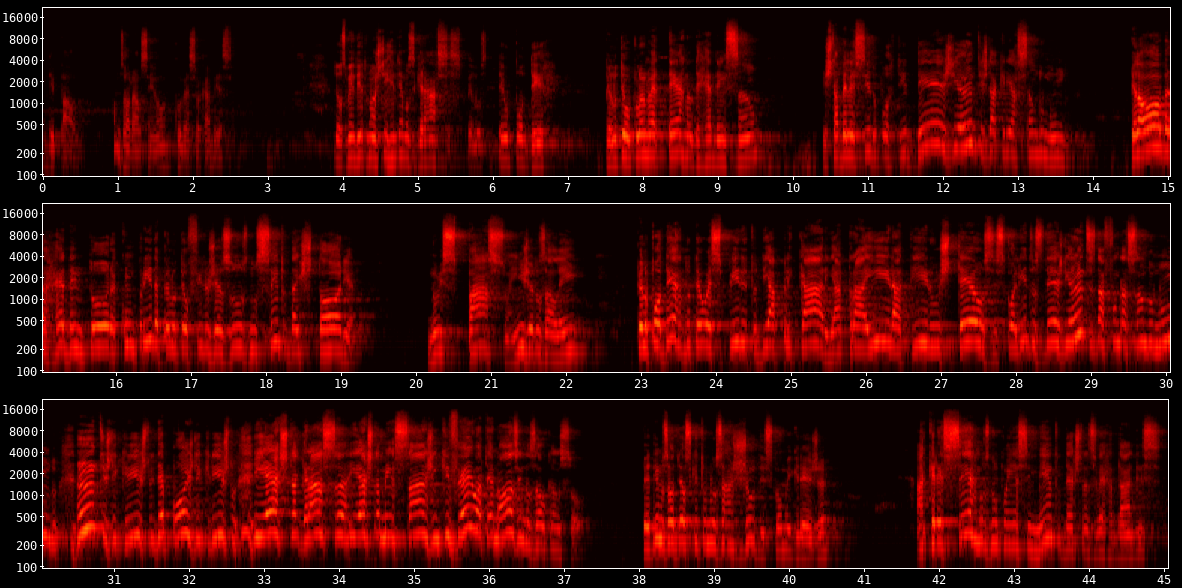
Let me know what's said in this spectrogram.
de Paulo. Vamos orar ao Senhor, curva a sua cabeça. Deus bendito, nós te rendemos graças pelo teu poder, pelo teu plano eterno de redenção, estabelecido por ti desde antes da criação do mundo, pela obra redentora cumprida pelo teu filho Jesus no centro da história, no espaço em Jerusalém pelo poder do teu Espírito de aplicar e atrair a ti os teus escolhidos desde antes da fundação do mundo, antes de Cristo e depois de Cristo, e esta graça e esta mensagem que veio até nós e nos alcançou. Pedimos ao Deus que tu nos ajudes como igreja a crescermos no conhecimento destas verdades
